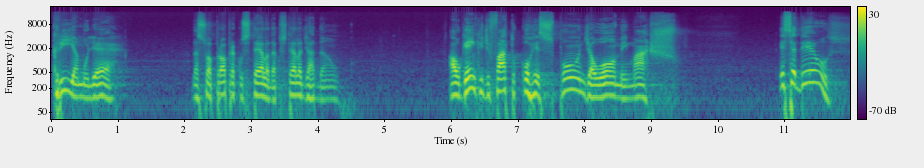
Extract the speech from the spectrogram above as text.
cria a mulher da sua própria costela, da costela de Adão. Alguém que de fato corresponde ao homem macho. Esse é Deus.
